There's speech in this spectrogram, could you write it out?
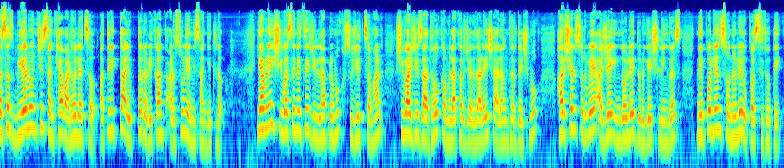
तसंच बीएलओंची संख्या वाढवल्याचं अतिरिक्त आयुक्त रविकांत अडसूळ यांनी सांगितलं. यावेळी शिवसेनेचे जिल्हाप्रमुख सुजित चव्हाण शिवाजी जाधव कमलाकर जगदाळे शारंगधर देशमुख हर्षल सुर्वे अजय इंगवले दुर्गेश लिंगरस नेपोलियन सोनुले उपस्थित होते.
